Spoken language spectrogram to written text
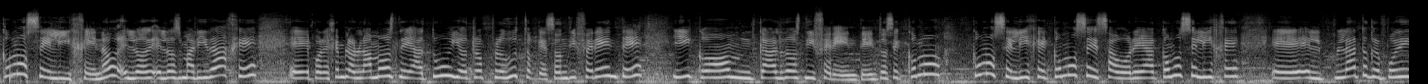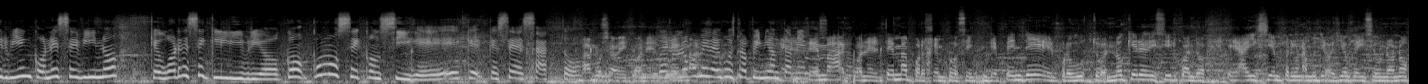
¿cómo se elige? ¿no? En los maridajes, eh, por ejemplo, hablamos de atún y otros productos que son diferentes y con caldos diferentes. Entonces, ¿cómo, cómo se elige, cómo se saborea, cómo se elige eh, el plato que puede ir bien con ese vino que guarde ese equilibrio? ¿Cómo, se consigue eh, que, sea exacto? Vamos a ver con el bueno, luego me dais vuestra opinión también. tema, con el tema, por ejemplo, depende el producto. No quiere decir cuando eh, hay siempre una motivación que dice uno, no,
